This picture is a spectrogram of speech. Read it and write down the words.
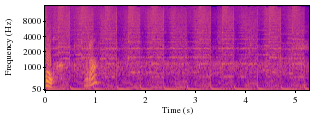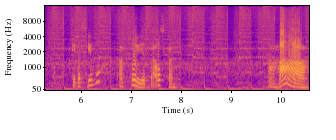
hoch, oder? Geht das hier hoch? Ach so, hier ist der Ausgang. Aha.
